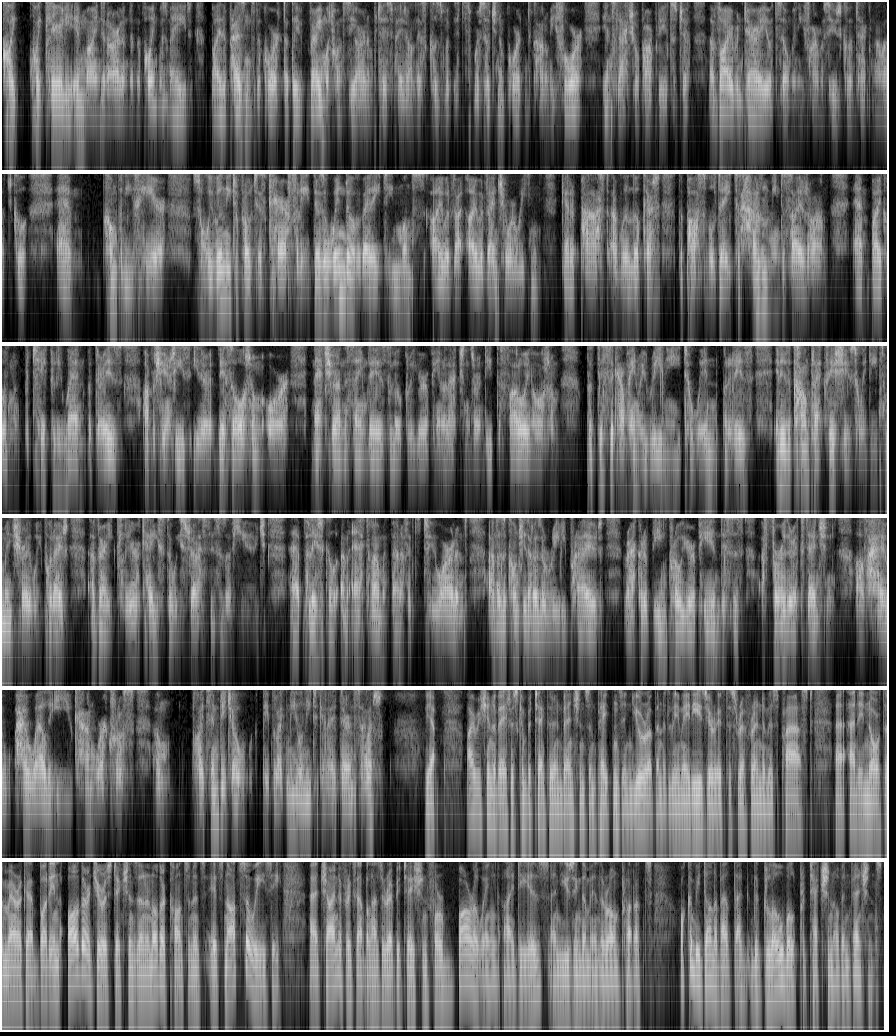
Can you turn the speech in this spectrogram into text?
quite quite clearly in mind in Ireland. And the point was made by the president of the court that they very much want to see Ireland participate on this because it's we're such an important economy for intellectual property. It's such a, a vibrant area with so many pharmaceutical and technological um, companies here. So we will need to approach this carefully. There's a window of about 18 months. I would I would venture where we can get it passed, and we'll look at the possible dates. It hasn't been decided on um, by government, particularly when, but there is opportunities either this autumn or next year on the same day as the local European elections, or indeed the following autumn. But this is a campaign we really need to win. But it is it is a complex issue, so we need to make sure that we put out a very clear case that we stress this is of huge uh, political and economic benefit to Ireland. And as a country that has a really proud record of being pro European, this is a further extension of how, how well the EU can work for us. Um, quite simply, Joe, people like me will need to get out there and sell it. Yeah. Irish innovators can protect their inventions and patents in Europe, and it'll be made easier if this referendum is passed, uh, and in North America. But in other jurisdictions and in other continents, it's not so easy. Uh, China, for example, has a reputation for borrowing ideas and using them in their own products. What can be done about the, the global protection of inventions?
